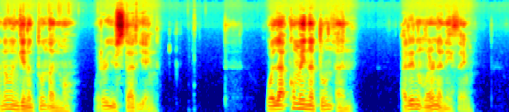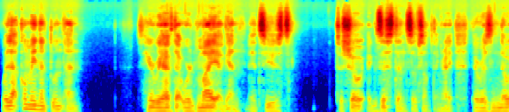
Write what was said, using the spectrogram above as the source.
Ano ang ginatunan mo? What are you studying? Wala ko may natunan. I didn't learn anything. Wala ko may natunan. Here we have that word may again. It's used to show existence of something, right? There was no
